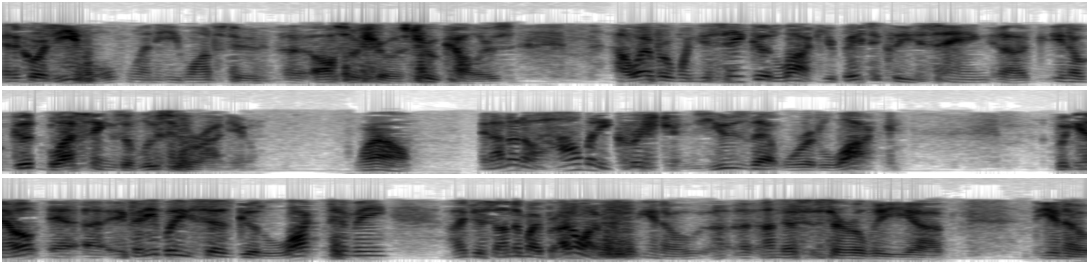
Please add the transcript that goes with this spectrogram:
and of course evil when he wants to uh, also show his true colors. However, when you say good luck, you're basically saying, uh, you know, good blessings of Lucifer on you. wow. And I don't know how many Christians use that word luck. But you know, uh, if anybody says good luck to me, I just under my I don't want to, you know, uh, unnecessarily, uh, you know,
